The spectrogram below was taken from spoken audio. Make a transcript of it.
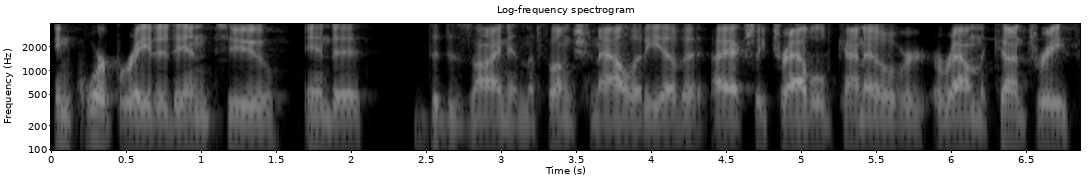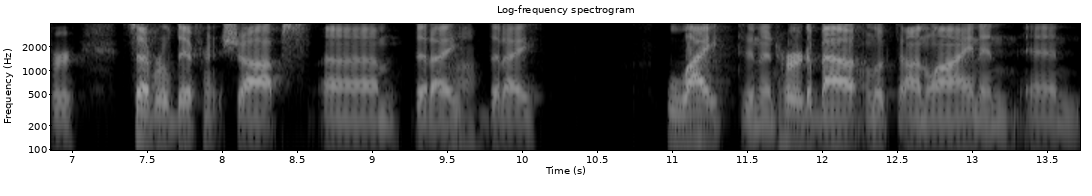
incorporated into into the design and the functionality of it. I actually traveled kind of over around the country for several different shops um, that I huh. that I liked and had heard about and looked online and and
